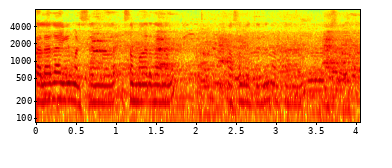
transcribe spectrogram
കലാകായിക മത്സരങ്ങളുടെ സമ്മാനദാനവും ആ സമയത്ത് തന്നെ നടത്താനാണ്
